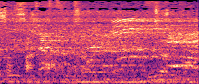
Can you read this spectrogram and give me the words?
So fuck.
